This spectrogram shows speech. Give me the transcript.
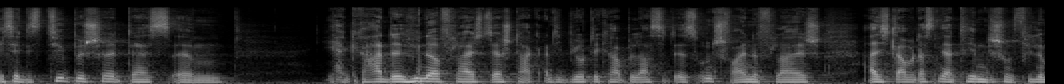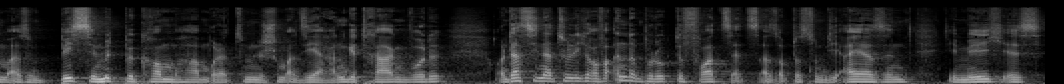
ist ja das Typische, dass ähm, ja gerade Hühnerfleisch sehr stark Antibiotika belastet ist und Schweinefleisch. Also ich glaube, das sind ja Themen, die schon viele mal so ein bisschen mitbekommen haben oder zumindest schon mal sehr herangetragen wurde. Und dass sie natürlich auch auf andere Produkte fortsetzt. Also ob das nun die Eier sind, die Milch ist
